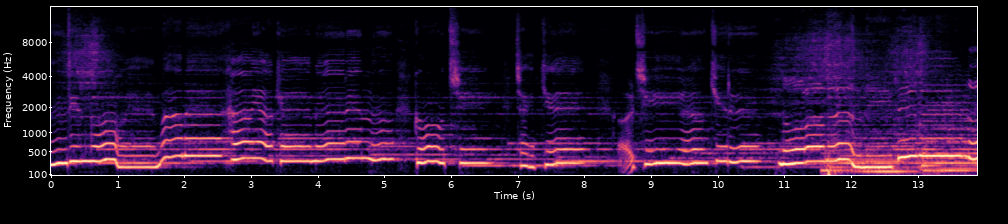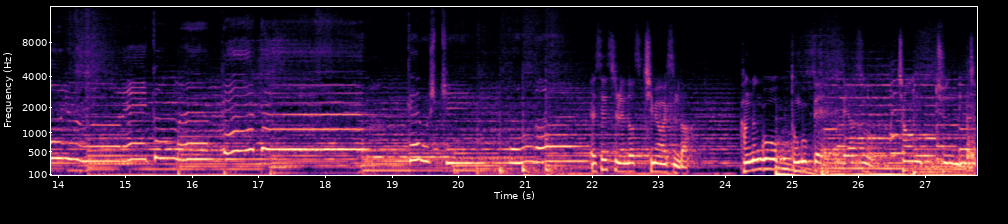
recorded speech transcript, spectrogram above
부딘 너의 맘에 하얗게 내린 눈꽃이 차갑게 얼지 않기를 너라는 이름은 너 6월의 꿈만 같아. 깨고 싶지 않은 걸. SS 랜더스 지명하겠습니다. 강릉고 동국대 내야수 정준재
